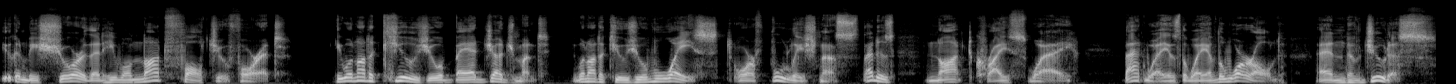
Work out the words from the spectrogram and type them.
you can be sure that He will not fault you for it. He will not accuse you of bad judgment. He will not accuse you of waste or foolishness. That is not Christ's way. That way is the way of the world, and of Judas,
